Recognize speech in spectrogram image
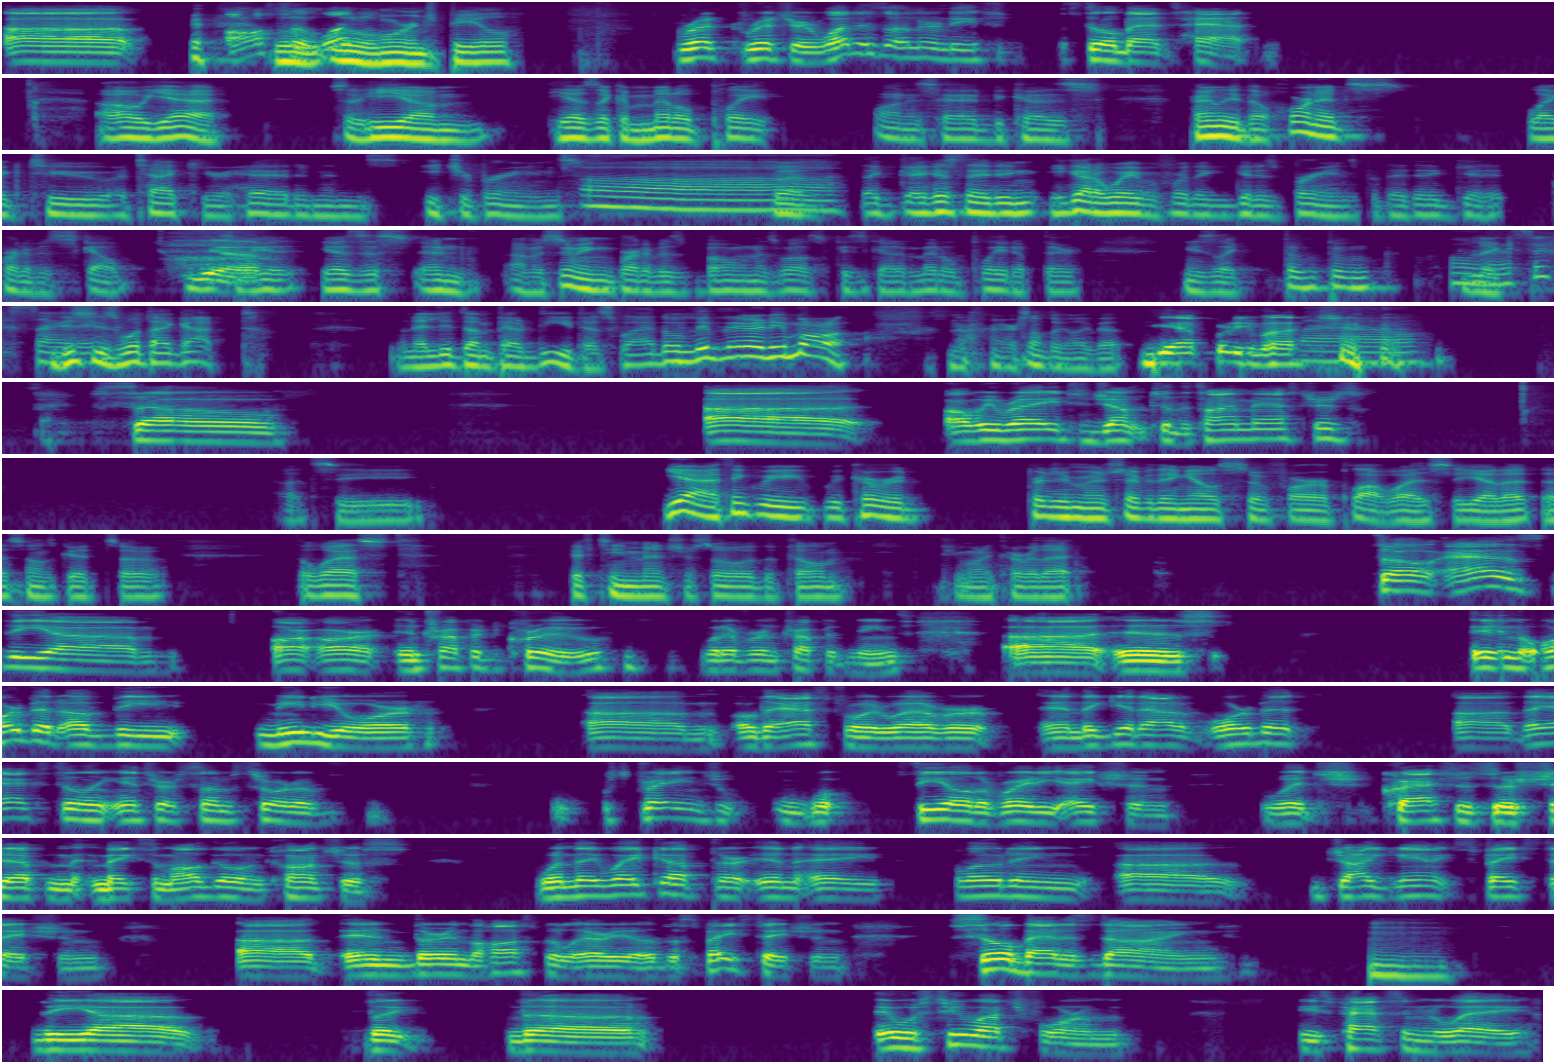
Uh, also, little, what little orange peel. Richard, what is underneath Silbad's hat? Oh yeah. So he um he has like a metal plate on his head because apparently the hornets like to attack your head and then eat your brains. Uh, but like I guess they didn't. He got away before they could get his brains, but they did get it part of his scalp. So Yeah, he, he has this, and I'm assuming part of his bone as well, because he's got a metal plate up there. He's like, dunk, dunk. oh, like, that's exciting. this is what I got when I lived on Perdid. That's why I don't live there anymore, or something like that. yeah, pretty much. wow. So, uh, are we ready to jump to the Time Masters? Let's see. Yeah, I think we we covered pretty much everything else so far plot wise. So yeah, that that sounds good. So the last 15 minutes or so of the film, if you want to cover that. So, as the um, our our intrepid crew, whatever intrepid means, uh, is in the orbit of the meteor, um, or the asteroid, whatever, and they get out of orbit. Uh, they accidentally enter some sort of strange w- field of radiation, which crashes their ship and ma- makes them all go unconscious. When they wake up, they're in a floating, uh, gigantic space station, uh, and they're in the hospital area of the space station. Silbad is dying. Hmm. The uh, the the it was too much for him. He's passing away.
